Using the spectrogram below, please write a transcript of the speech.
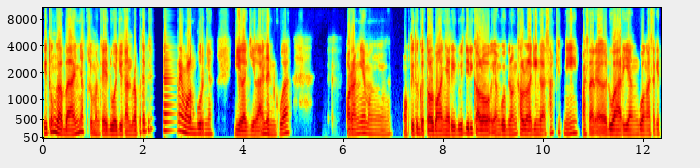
itu nggak banyak cuman kayak 2 jutaan berapa tapi kan emang lemburnya. Gila-gilaan dan gua orangnya emang waktu itu getol banget nyari duit. Jadi kalau yang gue bilang kalau lagi nggak sakit nih pas ada dua hari yang gua nggak sakit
